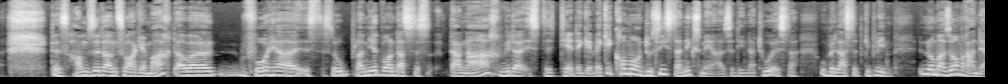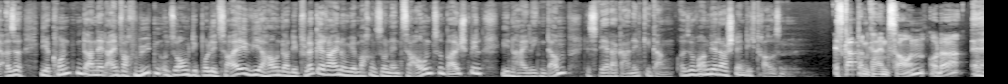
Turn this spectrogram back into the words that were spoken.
das haben sie dann zwar gemacht, aber vorher ist es so planiert worden, dass es danach wieder ist der Decke weggekommen und du siehst da nichts mehr. Also die Natur ist da unbelastet geblieben. Nur mal so am Rande. Also wir konnten da nicht einfach wüten und sagen, die Polizei, wir hauen da die Pflöcke rein und wir machen so einen Zaun zum Beispiel, wie in Heiligendamm. Das wäre da gar nicht gegangen. Also waren wir da ständig draußen. Es gab dann keinen Zaun, oder? Äh,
